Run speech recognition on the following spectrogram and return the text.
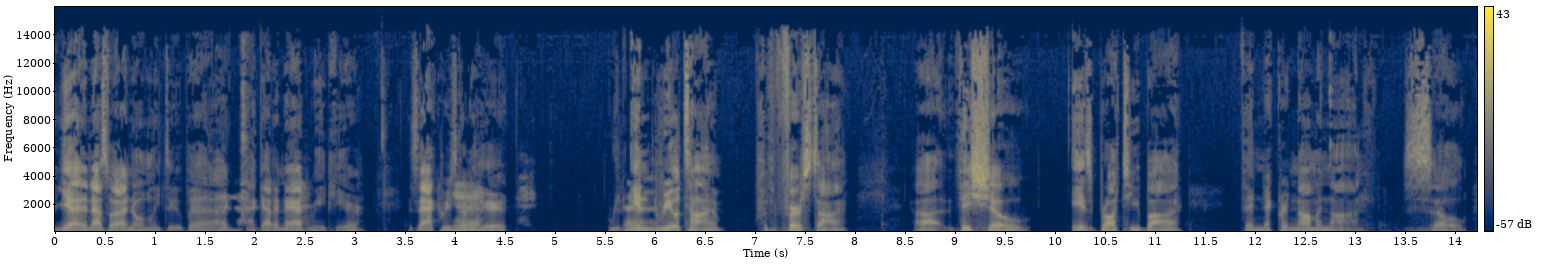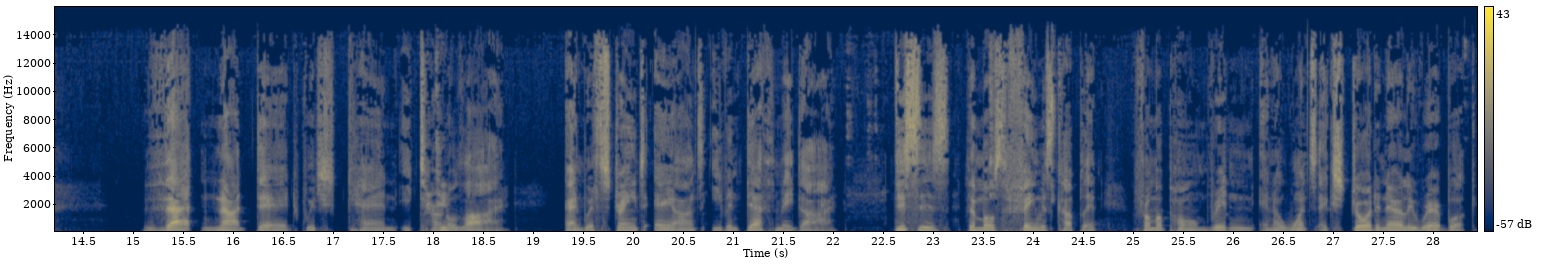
Yeah, and that's what I normally do. But I, I got an ad read here. Zachary's going to hear it in Uh. real time for the first time. Uh, this show is brought to you by the Necronomicon. So, that not dead, which can eternal lie, and with strange aeons, even death may die. This is the most famous couplet from a poem written in a once extraordinarily rare book.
